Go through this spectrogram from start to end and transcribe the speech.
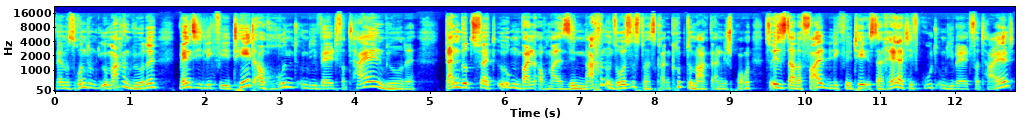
wenn man es rund um die Uhr machen würde, wenn sich Liquidität auch rund um die Welt verteilen würde, dann wird es vielleicht irgendwann auch mal Sinn machen. Und so ist es, du hast gerade einen Kryptomarkt angesprochen, so ist es da der Fall. Die Liquidität ist da relativ gut um die Welt verteilt,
